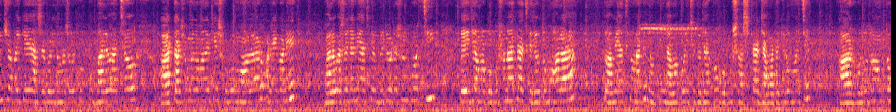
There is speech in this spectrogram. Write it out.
মর্নিং সবাইকে। আশা করি তোমরা সবাই খুব খুব ভালো আছো। আর তার সঙ্গে তোমাদেরকে শুভ মহলার অনেক অনেক ভালোবাসা জানিয়ে আজকের ভিডিওটা শুরু করছি। তো এই যে আমার গপু সোনাকে আজকে যেহেতু মহালয়া, তো আমি আজকে ওনাকে নতুন জামা পরেছি। তো দেখো গপুর শ্বাসটার জামাটা কীরকম হয়েছে। আর হলুদ রং তো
